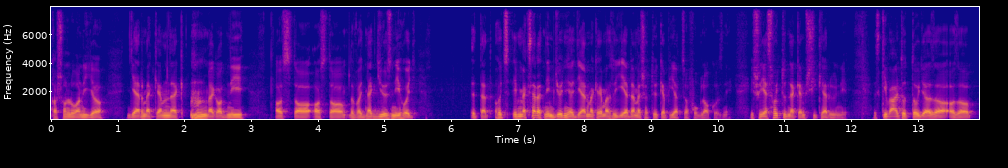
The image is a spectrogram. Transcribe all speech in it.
hasonlóan így a gyermekemnek megadni azt a, azt a vagy meggyőzni, hogy tehát hogy én meg szeretném győzni a gyermekemet, hogy érdemes a tőkepiacsal foglalkozni. És hogy ez hogy tud nekem sikerülni. Ez kiváltotta ugye az a, az a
